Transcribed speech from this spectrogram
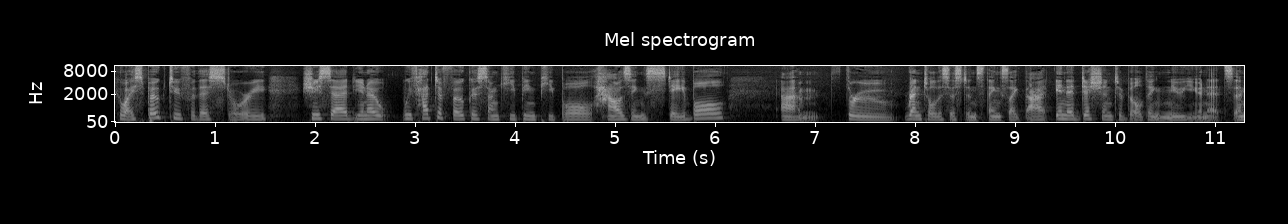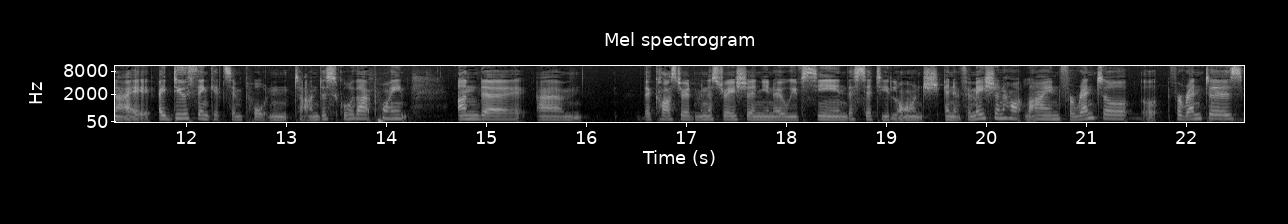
who I spoke to for this story, she said, you know, we've had to focus on keeping people housing stable. Um, through rental assistance, things like that, in addition to building new units. And I, I do think it's important to underscore that point. Under um, the Castor administration, you know, we've seen the city launch an information hotline for rental for renters,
